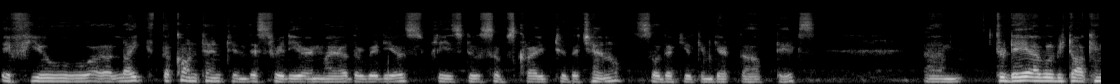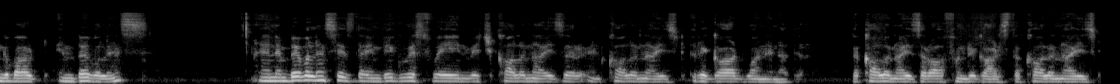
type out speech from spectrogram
If you uh, like the content in this video and my other videos, please do subscribe to the channel so that you can get the updates. Um, today I will be talking about ambivalence. And ambivalence is the ambiguous way in which colonizer and colonized regard one another the colonizer often regards the colonized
